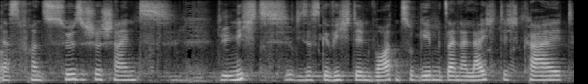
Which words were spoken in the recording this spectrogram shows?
Das Französische scheint nicht dieses Gewicht den Worten zu geben mit seiner Leichtigkeit,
